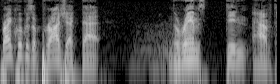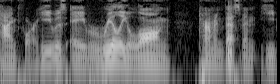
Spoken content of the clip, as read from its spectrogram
Brian Quick was a project that the Rams didn't have time for. He was a really long term investment. He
